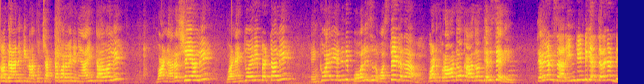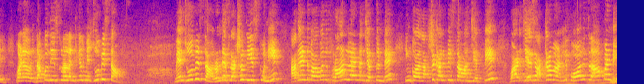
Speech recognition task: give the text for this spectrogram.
సో దానికి నాకు చట్టపరమైన న్యాయం కావాలి. వాడిని అరెస్ట్ చేయాలి. వాడిని ఎంక్వైరీ పెట్టాలి. ఎంక్వైరీ అనేది పోలీసులు వస్తే కదా వాడు ఫ్రాడో కాదో అని తెలిసేది. తిరగండి సార్ ఇంటింటికి వెళ్ళి తిరగండి. వాడు డబ్బులు తీసుకున్న ఇంటికి వెళ్ళి మేము చూపిస్తాం. మేము చూపిస్తాం. రెండేసి లక్షలు తీసుకుని అదేంటి బాబు అది ఫ్రాడ్ ల్యాండ్ అని చెప్తుంటే ఇంకో లక్ష కల్పిస్తామని చెప్పి వాడు చేసే అక్రమాన్ని పోలీసులు ఆపండి.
